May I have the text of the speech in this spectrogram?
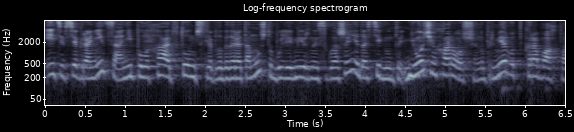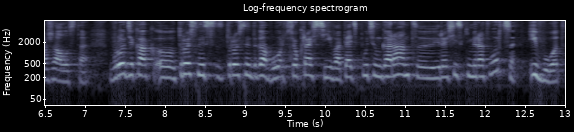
эти все границы, они полыхают в том числе благодаря тому, что были мирные соглашения достигнуты не очень хорошие. Например, вот Карабах, пожалуйста. Вроде как э, тройственный, тройственный договор, все красиво, опять Путин гарант э, и российские миротворцы. И вот,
